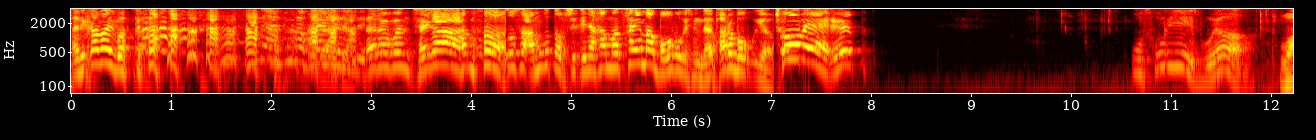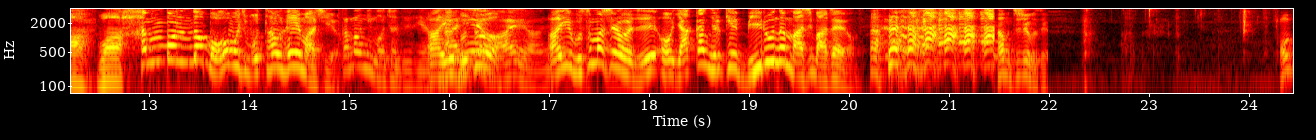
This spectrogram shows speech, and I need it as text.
아니 까마귀 먼저. 자, 여러분 제가 한번 소스 아무것도 없이 그냥 한번 살만 먹어보겠습니다. 바로 먹을게요. 초배를 오 소리 뭐야? 와. 와 한 번도 먹어보지 못한 회의 맛이에요. 까망님 먼저 드세요. 아 이게 무슨 아니에요, 아니에요. 아 이게 무슨 맛이라고 하지? 어 약간 이렇게 미루는 맛이 맞아요. 한번 드셔보세요 어?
